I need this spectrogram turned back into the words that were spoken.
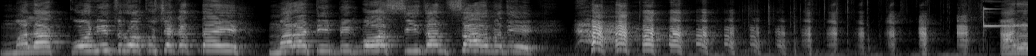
मला कोणीच रोखू शकत नाही. मराठी बिग बॉस सीझन सहा मध्ये. अरे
